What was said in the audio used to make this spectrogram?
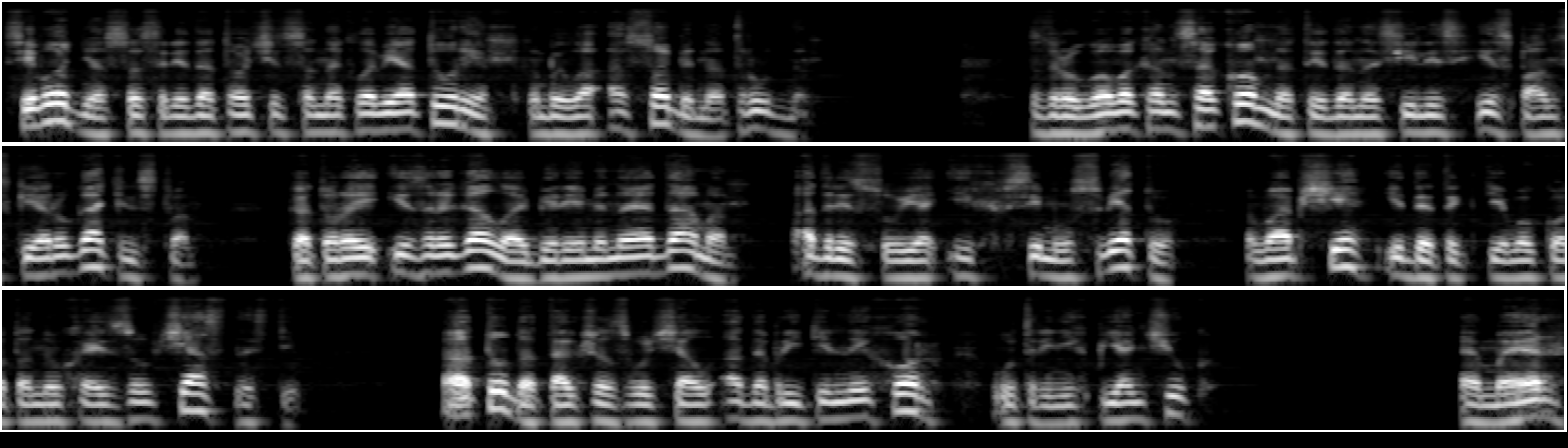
Сегодня сосредоточиться на клавиатуре было особенно трудно. С другого конца комнаты доносились испанские ругательства — которые изрыгала беременная дама, адресуя их всему свету, вообще и детективу Котану Хейзу в частности. Оттуда также звучал одобрительный хор утренних пьянчук. МР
